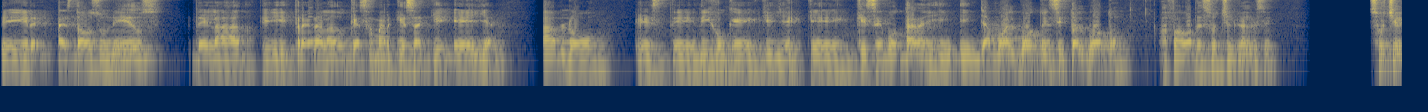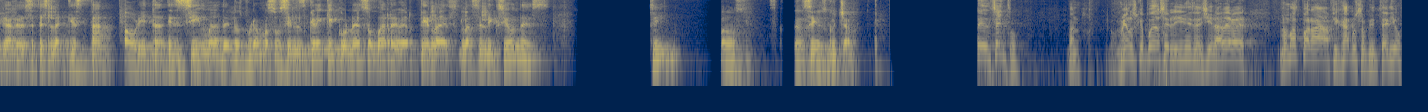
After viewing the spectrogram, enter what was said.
de ir a Estados Unidos, de la y traer a la duquesa marquesa que ella habló, este, dijo que, que, que, que se votara y, llamó al voto, incitó al voto a favor de Xochitl Gálvez, ¿sí? Xochitl Gálvez es la que está ahorita encima de los programas sociales. ¿Cree que con eso va a revertir las, las elecciones? ¿Sí? Vamos, a seguir escuchando. del centro. Bueno, lo menos que puede hacer el INE es decir, a ver, a ver, nomás para fijar nuestro criterio,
